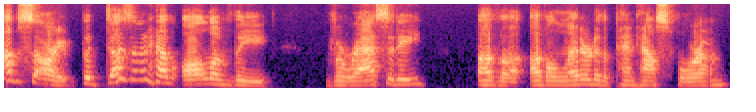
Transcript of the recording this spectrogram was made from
I'm sorry, but doesn't it have all of the veracity of a, of a letter to the penthouse forum?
